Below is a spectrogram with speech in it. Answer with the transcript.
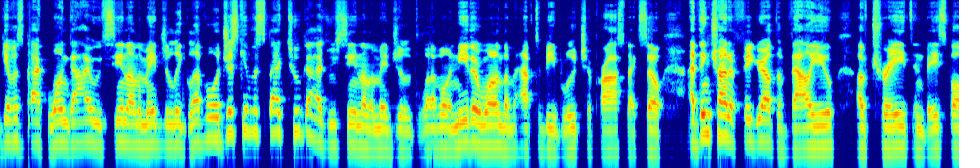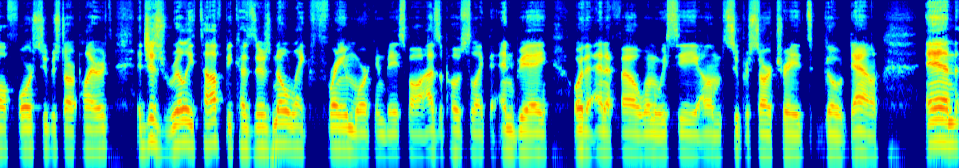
give us back one guy we've seen on the major league level, or just give us back two guys we've seen on the major league level, and neither one of them have to be blue chip prospects. So I think trying to figure out the value of trades in baseball for superstar players it's just really tough because there's no like framework in baseball as opposed to like the NBA or the NFL when we see um superstar trades go down. And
